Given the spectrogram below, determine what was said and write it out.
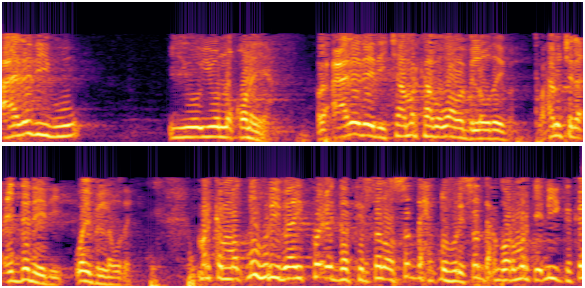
caadadiibuu yuu noqonaya oo caadadeedii jaa markaaba waaba bilowdayba. Waxaan u jeedaa ciddadeedii way bilowday marka ma duhri bay ku cidda tirsan oo saddex duhri saddex goor markay dhiigga ka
